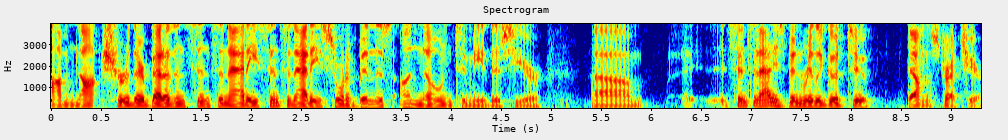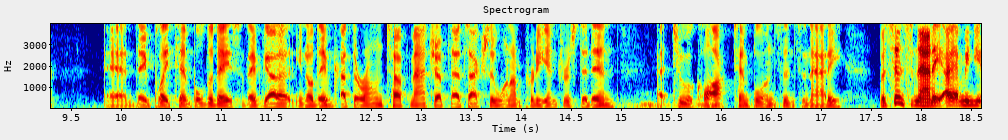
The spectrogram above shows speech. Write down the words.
I'm not sure they're better than Cincinnati. Cincinnati's sort of been this unknown to me this year. Um, Cincinnati's been really good too down the stretch here and they play Temple today, so they've got a you know they've got their own tough matchup. That's actually one I'm pretty interested in at two o'clock. Temple and Cincinnati, but Cincinnati, I, I mean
